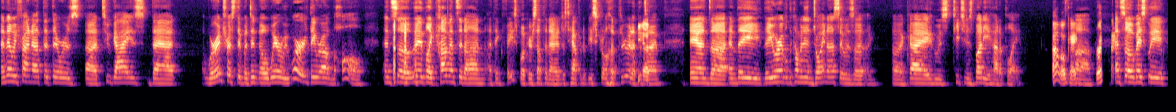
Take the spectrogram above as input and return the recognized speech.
And then we found out that there was uh, two guys that were interested but didn't know where we were. They were out in the hall. And so they like commented on I think Facebook or something. I just happened to be scrolling through it at the Yeah. time, and uh, and they they were able to come in and join us. It was a, a, a guy who was teaching his buddy how to play. Oh, okay. Uh, Right. and so basically,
